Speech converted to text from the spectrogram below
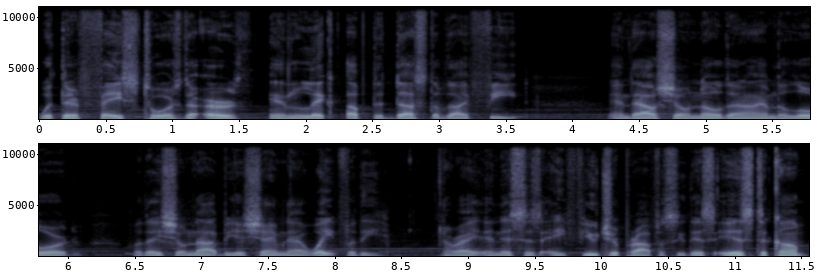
with their face towards the earth, and lick up the dust of thy feet, and thou shalt know that I am the Lord, for they shall not be ashamed that wait for thee. All right, and this is a future prophecy. This is to come.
